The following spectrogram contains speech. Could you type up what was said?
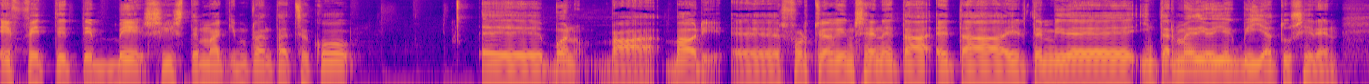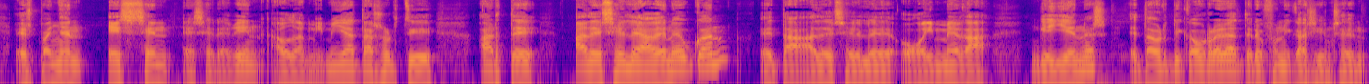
FTTB sistemak implantatzeko e, bueno, ba, ba hori, e, esfortzu egin zen eta eta irtenbide intermedio horiek bilatu ziren. Espainian ez zen ez ere egin. Hau da, 2008 arte ADSL geneukan eta ADSL hogei mega gehienez eta hortik aurrera telefonika zen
